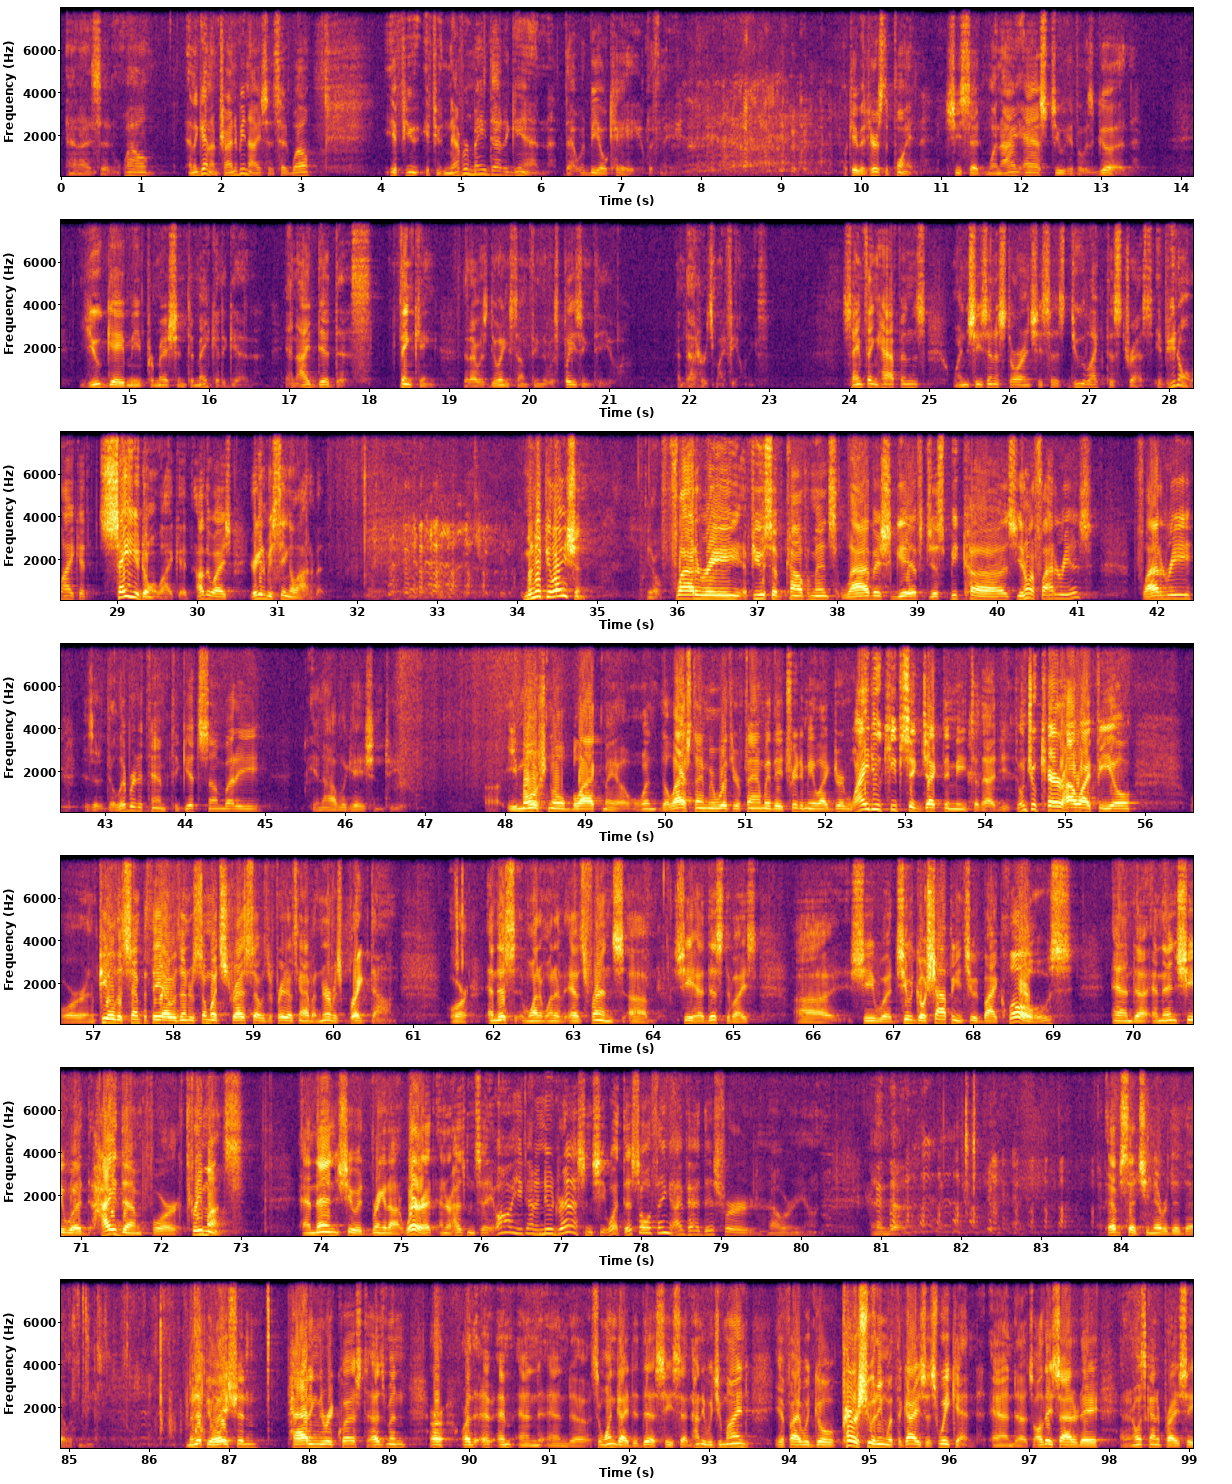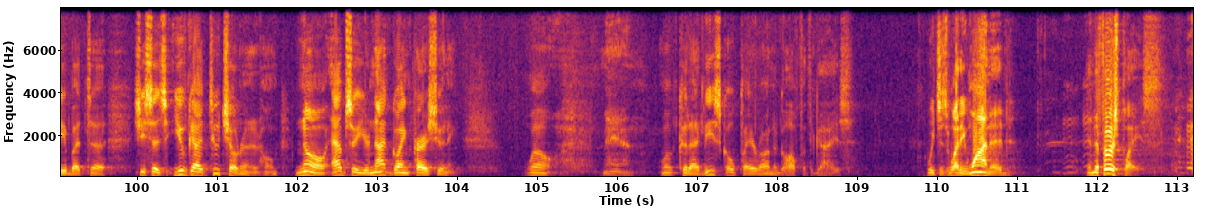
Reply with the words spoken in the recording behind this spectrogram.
And I said, Well, and again, I'm trying to be nice. I said, Well, if you, if you never made that again, that would be okay with me. okay, but here's the point. She said, When I asked you if it was good, you gave me permission to make it again. And I did this thinking that I was doing something that was pleasing to you. And that hurts my feelings. Same thing happens when she's in a store and she says, Do you like this dress? If you don't like it, say you don't like it. Otherwise, you're going to be seeing a lot of it. Manipulation. You know, flattery, effusive compliments, lavish gifts just because. You know what flattery is? Flattery is a deliberate attempt to get somebody in obligation to you. Uh, emotional blackmail. When the last time we were with your family, they treated me like dirt. Why do you keep subjecting me to that? Don't you care how I feel? Or an appeal to sympathy. I was under so much stress, I was afraid I was going to have a nervous breakdown. Or and this one, one of Ev's friends, uh, she had this device. Uh, she would she would go shopping and she would buy clothes, and uh, and then she would hide them for three months and then she would bring it out, wear it, and her husband would say, "Oh, you got a new dress?" And she, "What? This old thing? I've had this for an hour, you know." And uh, Ev said she never did that with me. Manipulation, padding the request, husband, or or the, and and and uh, so one guy did this. He said, "Honey, would you mind if I would go parachuting with the guys this weekend?" And uh, it's all day Saturday, and I know it's kind of pricey, but uh, she says, You've got two children at home. No, absolutely, you're not going parachuting. Well, man, well, could I at least go play around the golf with the guys? Which is what he wanted in the first place.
